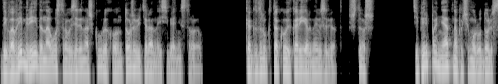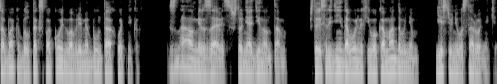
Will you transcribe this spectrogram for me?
Да и во время рейда на остров Зеленошкурых он тоже ветерана из себя не строил. Как вдруг такой карьерный взлет. Что ж, теперь понятно, почему Рудольф Собака был так спокоен во время бунта охотников. Знал мерзавец, что не один он там, что и среди недовольных его командованием есть у него сторонники.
